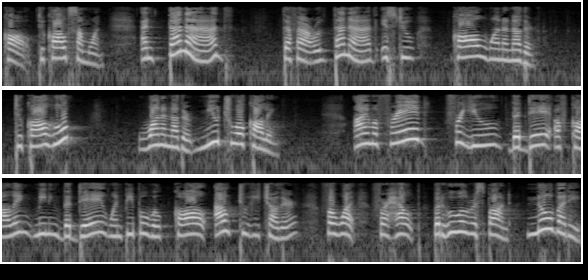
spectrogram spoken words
Call. To call someone. And tanad, tafa'ul, tanad is to call one another. To call who? One another. Mutual calling. I'm afraid for you the day of calling, meaning the day when people will call out to each other for what? For help, but who will respond? Nobody.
